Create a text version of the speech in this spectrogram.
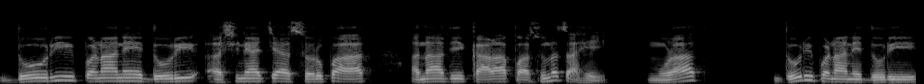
दोरीपणाने दोरी असण्याच्या स्वरूपात अनादी काळापासूनच आहे. मुळात दोरीपणाने दोरी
